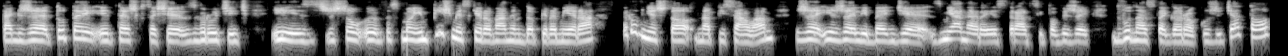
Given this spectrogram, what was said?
Także tutaj też chcę się zwrócić i zresztą w moim piśmie skierowanym do premiera również to napisałam, że jeżeli będzie zmiana rejestracji powyżej 12 roku życia, to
